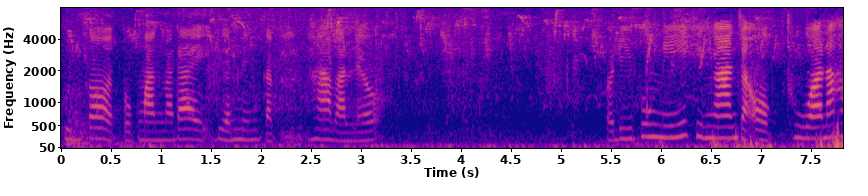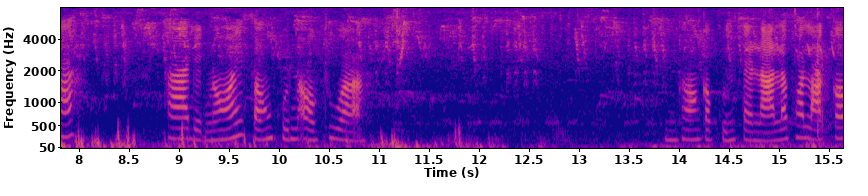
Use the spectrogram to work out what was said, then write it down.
คุณก็ตกมันมาได้เดือนหนึ่งกับอีก5วันแล้วพอดีพรุ่งนี้ทีมงานจะออกทัวร์นะคะ พาเด็กน้อยสองขุนออกทัวร์ขุนทองกับขุนแสนล้านแล้วพ่อรักก็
